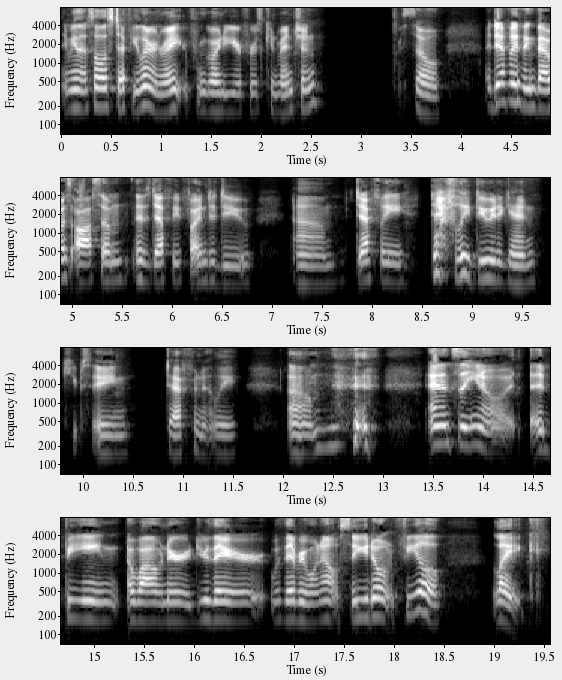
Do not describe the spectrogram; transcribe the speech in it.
I mean, that's all the stuff you learn, right, from going to your first convention. So I definitely think that was awesome. It was definitely fun to do. Um, definitely, definitely do it again. Keep saying definitely. Um, and it's you know, it being a WoW nerd, you're there with everyone else, so you don't feel like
